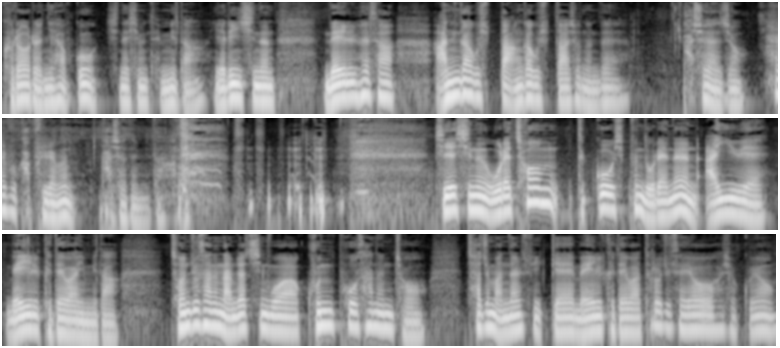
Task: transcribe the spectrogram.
그러려니 하고 지내시면 됩니다. 예린 씨는 내일 회사 안 가고 싶다, 안 가고 싶다 하셨는데 가셔야죠. 할부 갚으려면 가셔야 됩니다. 지혜 씨는 올해 처음 듣고 싶은 노래는 아이유의 매일 그대와입니다. 전주 사는 남자친구와 군포 사는 저 자주 만날 수 있게 매일 그대와 틀어주세요 하셨고요.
